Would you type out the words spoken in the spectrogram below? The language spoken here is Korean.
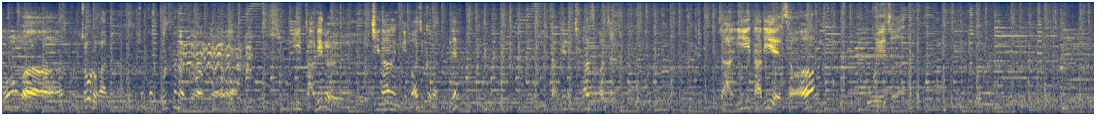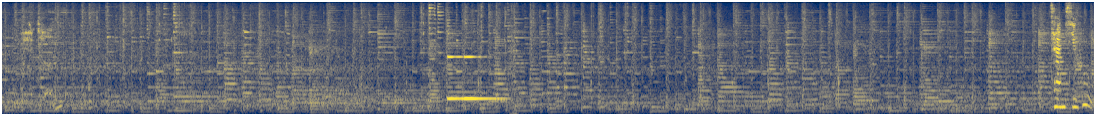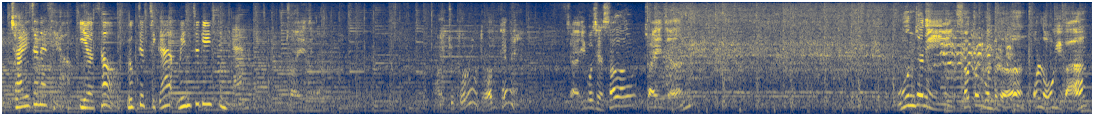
도로가 그쪽으로 가면 조금 불편할 것 같고 이 다리를 지나는 게 맞을 것 같은데 지나서 가자 자 이 다리에서 우회전 잠시 후 좌회전하세요. 이어서 목적지가 왼쪽에 있습니다. 되네 자 이곳에서 좌회전. 운전이 서툰 분들은 올라오기가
